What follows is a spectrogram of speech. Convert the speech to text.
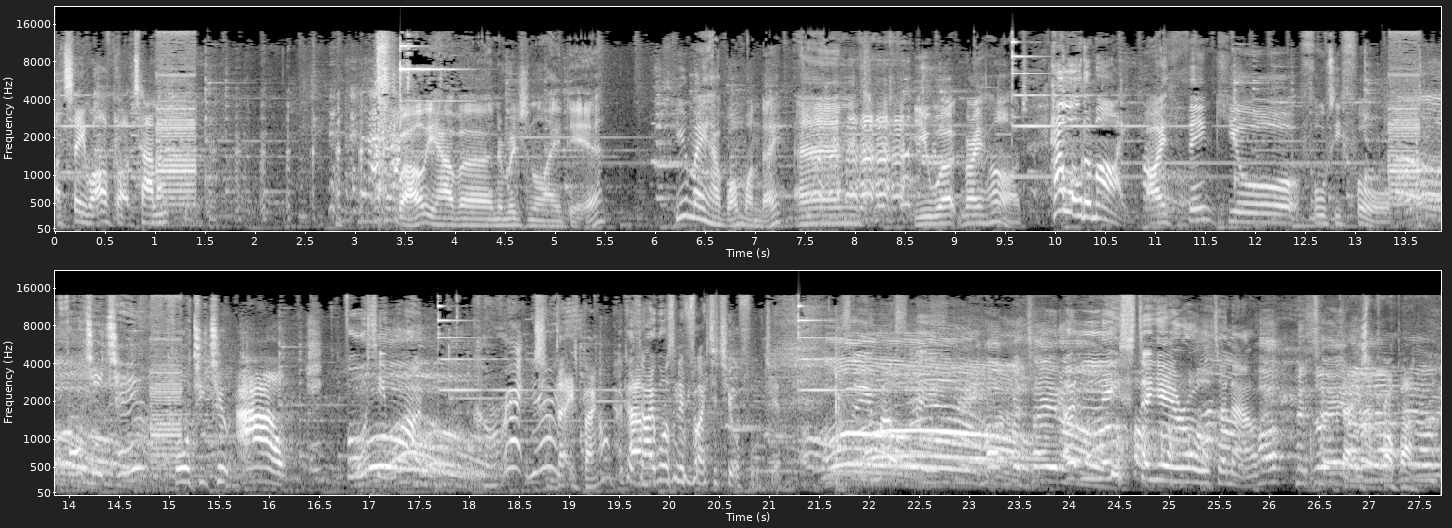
I'll tell you what, I've got a talent. Well, you have uh, an original idea. You may have one one day, and you work very hard. How old am I? I think you're 44. 42? 42. Ouch. 41. Correct. That is bang on. Because Um, I wasn't invited to your 40th. so you must be at least a year older now. That is proper.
